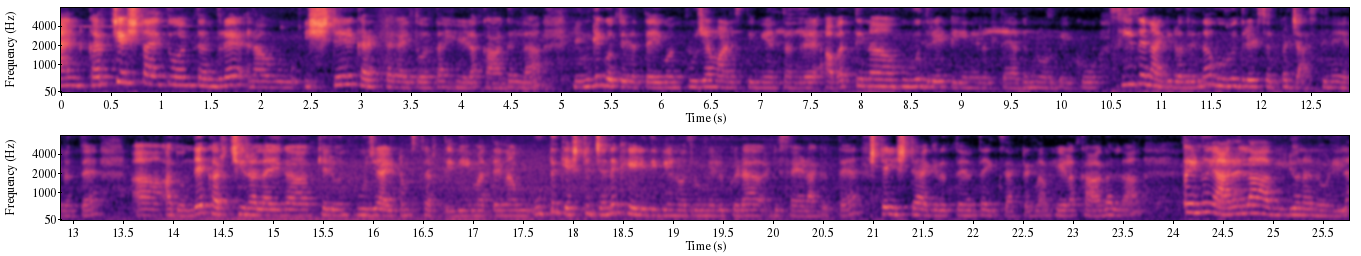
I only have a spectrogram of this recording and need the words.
ಆ್ಯಂಡ್ ಖರ್ಚು ಎಷ್ಟಾಯಿತು ಅಂತಂದರೆ ನಾವು ಇಷ್ಟೇ ಕರೆಕ್ಟಾಗಾಯಿತು ಅಂತ ಹೇಳೋಕ್ಕಾಗಲ್ಲ. ನಿಮಗೆ ಗೊತ್ತಿರುತ್ತೆ, ಈಗ ಒಂದು ಪೂಜೆ ಮಾಡಿಸ್ತೀವಿ ಅಂತಂದರೆ ಅವತ್ತಿನ ಹೂವುದ ರೇಟ್ ಏನಿರುತ್ತೆ ಅದನ್ನು ನೋಡಬೇಕು. ಸೀಸನ್ ಆಗಿರೋದ್ರಿಂದ ಹೂವುದ ರೇಟ್ ಸ್ವಲ್ಪ ಜಾಸ್ತಿನೇ ಇರುತ್ತೆ. ಅದೊಂದೇ ಅದೊಂದೇ ಖರ್ಚಿರಲ್ಲ ಈಗ ಕೆಲವೊಂದು ಪೂಜೆ ಐಟಮ್ಸ್ ತರ್ತೀವಿ, ಮತ್ತು ನಾವು ಊಟಕ್ಕೆ ಎಷ್ಟು ಜನಕ್ಕೆ ಹೇಳಿದ್ದೀವಿ ಅನ್ನೋದ್ರ ಮೇಲೂ ಕೂಡ ಡಿಸೈಡ್ ಆಗುತ್ತೆ. ಅಷ್ಟೇ ಇಷ್ಟೇ ಆಗಿರುತ್ತೆ ಅಂತ ಎಕ್ಸಾಕ್ಟಾಗಿ ನಾವು ಹೇಳೋಕ್ಕಾಗಲ್ಲ. ಇನ್ನು ಯಾರೆಲ್ಲ ಆ ವಿಡಿಯೋನ ನೋಡಿಲ್ಲ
